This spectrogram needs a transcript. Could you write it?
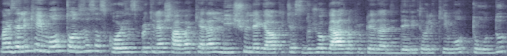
Mas ele queimou todas essas coisas porque ele achava que era lixo ilegal que tinha sido jogado na propriedade dele, então ele queimou tudo.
